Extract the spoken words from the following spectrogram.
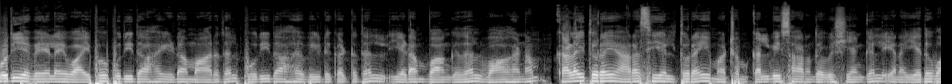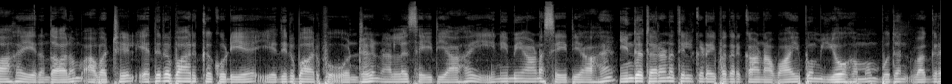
புதிய வேலை வாய்ப்பு புதிதாக இடம் மாறுதல் புதிதாக வீடு கட்டுதல் இடம் வாங்குதல் வாகனம் கலைத்துறை அரசியல் துறை மற்றும் கல்வி சார்ந்த விஷயங்கள் என எதுவாக இருந்தாலும் அவற்றில் எதிர்பார்க்கக்கூடிய எதிர்பார்ப்பு ஒன்று நல்ல செய்தியாக இனிமையான செய்தியாக இந்த தருணத்தில் கிடைப்பதற்கான வாய்ப்பும் யோகமும் புதன் வக்ர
